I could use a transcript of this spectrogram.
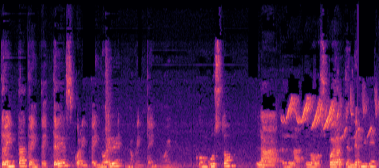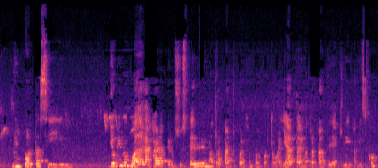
30 33 49 99. Con gusto la, los puedo atender. Miren, no importa si yo vivo en Guadalajara, pero si usted vive en otra parte, por ejemplo en Puerto Vallarta, en otra parte de aquí de Jalisco,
